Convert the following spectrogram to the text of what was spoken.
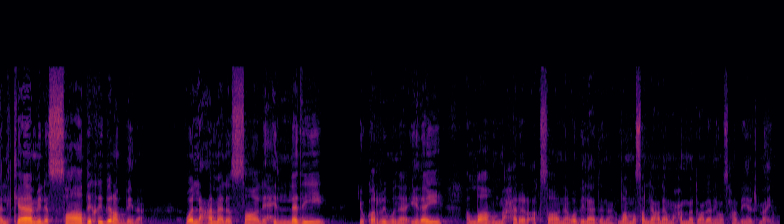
الكامل الصادق بربنا والعمل الصالح الذي يقربنا إليه اللهم حرر أقصانا وبلادنا. اللهم صل على محمد وعلى آله وأصحابه أجمعين.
